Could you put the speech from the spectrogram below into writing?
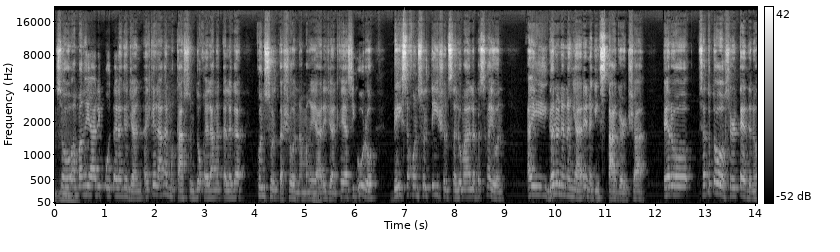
So ang mangyayari po talaga diyan ay kailangan magkasundo, kailangan talaga konsultasyon ang mangyayari diyan. Kaya siguro based sa consultations na lumalabas ngayon ay gano'n na nangyari, naging staggered siya. Pero sa totoo, Sir Ted, ano,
